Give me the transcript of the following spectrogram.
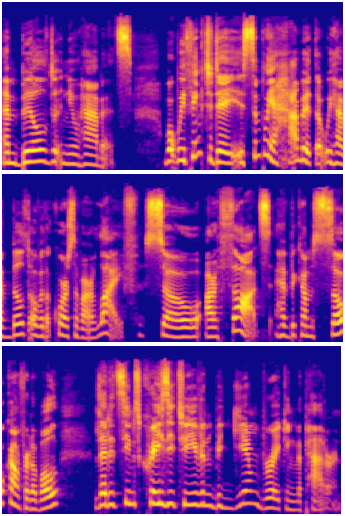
and build new habits. What we think today is simply a habit that we have built over the course of our life. So our thoughts have become so comfortable that it seems crazy to even begin breaking the pattern.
